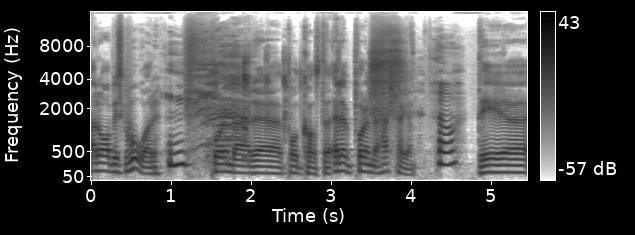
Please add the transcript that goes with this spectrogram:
arabisk vår på den där eh, podcasten, eller på den där hashtaggen. Ja. Det är,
